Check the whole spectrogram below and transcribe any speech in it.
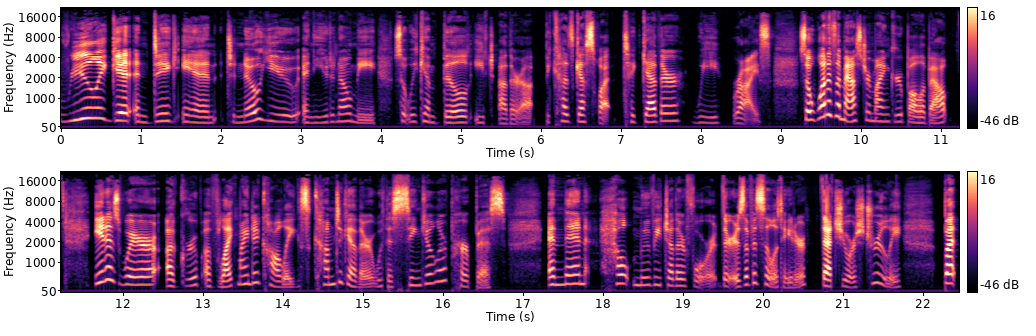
really get and dig in to know you and you to know me so we can build each other up. Because guess what? Together we rise. So, what is a mastermind group all about? It is where a group of like minded colleagues come together with a singular purpose and then help move each other forward. There is a facilitator, that's yours truly, but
